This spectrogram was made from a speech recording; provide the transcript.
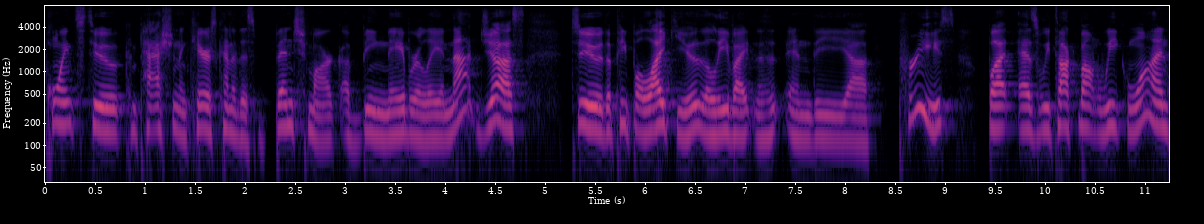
points to compassion and care as kind of this benchmark of being neighborly, and not just to the people like you, the Levite and the, and the uh, priest, but as we talked about in week one,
